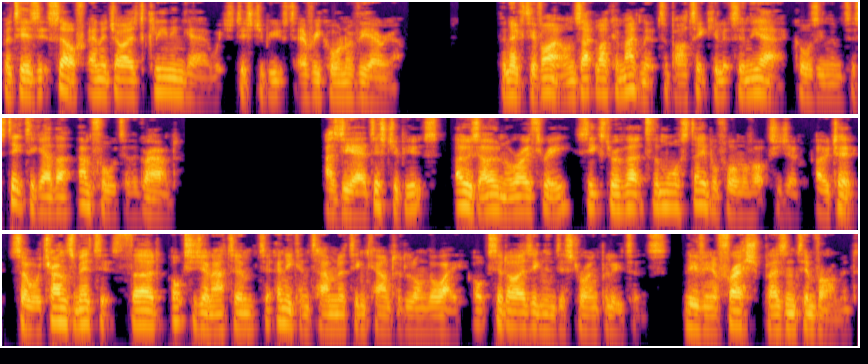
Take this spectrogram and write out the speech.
but is itself energized cleaning air which distributes to every corner of the area. The negative ions act like a magnet to particulates in the air, causing them to stick together and fall to the ground. As the air distributes, ozone or O3 seeks to revert to the more stable form of oxygen, O2, so will transmit its third oxygen atom to any contaminant encountered along the way, oxidizing and destroying pollutants, leaving a fresh, pleasant environment.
